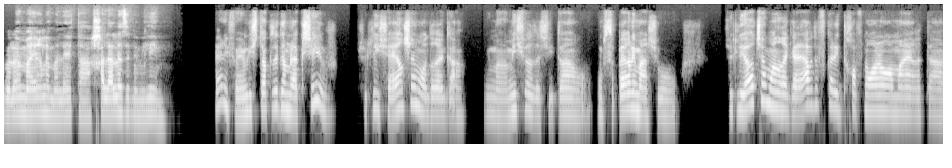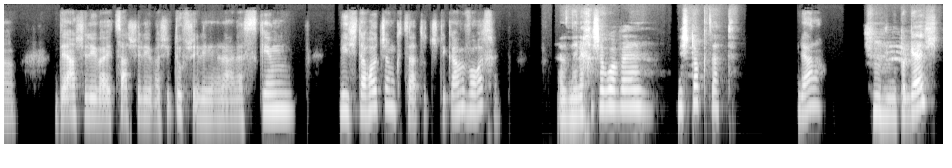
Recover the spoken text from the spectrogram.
ולא אמהר למלא את החלל הזה במילים. כן, לפעמים לשתוק זה גם להקשיב, פשוט להישאר שם עוד רגע עם המישהו הזה שאיתו הוא מספר לי משהו, פשוט להיות שם עוד רגע, לאו דווקא לדחוף נורא נורא מהר את הדעה שלי והעצה שלי והשיתוף שלי, אלא להסכים להשתהות שם קצת, זאת שתיקה מבורכת. אז נלך השבוע ונשתוק קצת. יאללה. ניפגש?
